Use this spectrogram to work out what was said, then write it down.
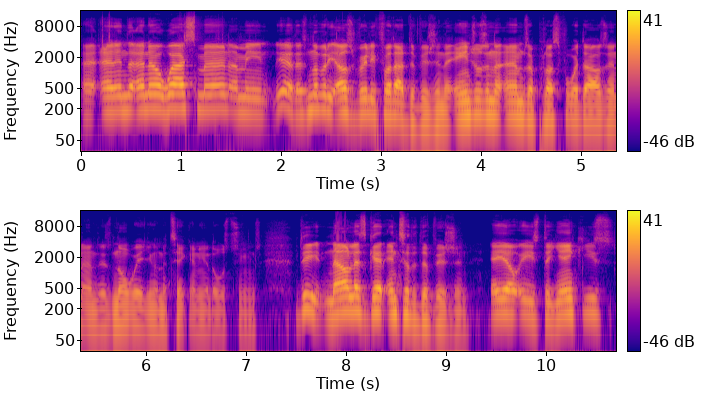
And in the NL West, man, I mean, yeah, there's nobody else really for that division. The Angels and the M's are plus 4,000, and there's no way you're going to take any of those teams. D, now let's get into the division. AL East, the Yankees,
